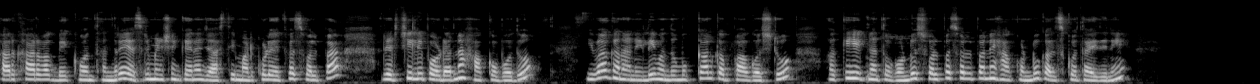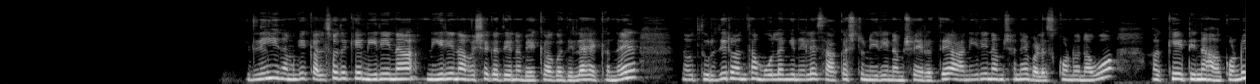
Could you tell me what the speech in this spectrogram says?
ಖಾರ ಖಾರವಾಗಿ ಬೇಕು ಅಂತಂದರೆ ಹೆಸರು ಮೆಣಸಿನ್ಕಾಯಿನ ಜಾಸ್ತಿ ಮಾಡ್ಕೊಳ್ಳಿ ಅಥವಾ ಸ್ವಲ್ಪ ರೆಡ್ ಚಿಲ್ಲಿ ಪೌಡರ್ನ ಹಾಕ್ಕೋಬೋದು. ಇವಾಗ ನಾನಿಲ್ಲಿ ಒಂದು ಮುಕ್ಕಾಲು ಕಪ್ ಆಗೋಷ್ಟು ಅಕ್ಕಿ ಹಿಟ್ಟನ್ನ ತೊಗೊಂಡು ಸ್ವಲ್ಪ ಸ್ವಲ್ಪನೇ ಹಾಕ್ಕೊಂಡು ಕಲಿಸ್ಕೊತಾ ಇದ್ದೀನಿ. ಇಲ್ಲಿ ನಮಗೆ ಕಲಿಸೋದಕ್ಕೆ ನೀರಿನ ನೀರಿನ ಅವಶ್ಯಕತೆಯನ್ನು ಬೇಕಾಗೋದಿಲ್ಲ. ಯಾಕಂದರೆ ನಾವು ತುರಿದಿರೋಂಥ ಮೂಲಂಗಿನಲ್ಲೇ ಸಾಕಷ್ಟು ನೀರಿನ ಅಂಶ ಇರುತ್ತೆ. ಆ ನೀರಿನ ಅಂಶನೇ ಬಳಸ್ಕೊಂಡು ನಾವು ಅಕ್ಕಿ ಹಿಟ್ಟಿನ ಹಾಕ್ಕೊಂಡು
